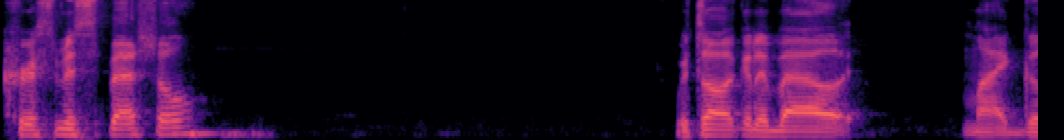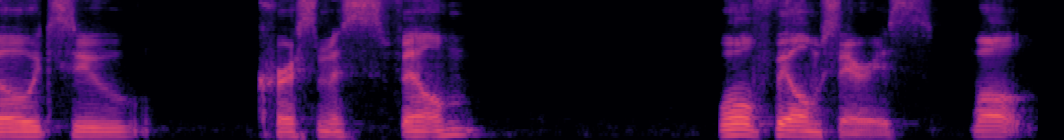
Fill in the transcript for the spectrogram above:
Christmas special. We're talking about my go-to Christmas film. Well, film series. Well,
